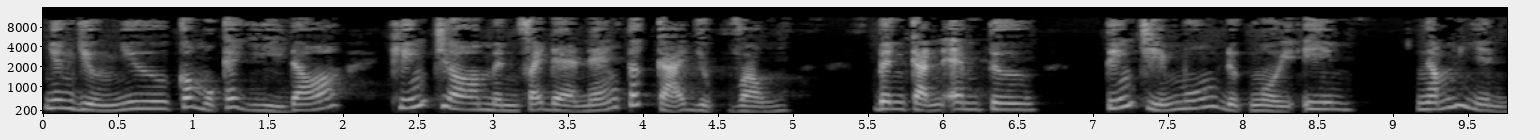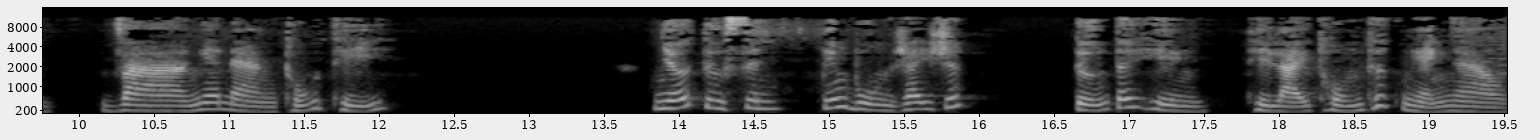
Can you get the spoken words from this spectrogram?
nhưng dường như có một cái gì đó khiến cho mình phải đè nén tất cả dục vọng. Bên cạnh em Tư, Tiến chỉ muốn được ngồi im, ngắm nhìn và nghe nàng thủ thỉ. Nhớ Tư sinh, tiếng buồn ray rứt, tưởng tới Hiền thì lại thổn thức nghẹn ngào.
